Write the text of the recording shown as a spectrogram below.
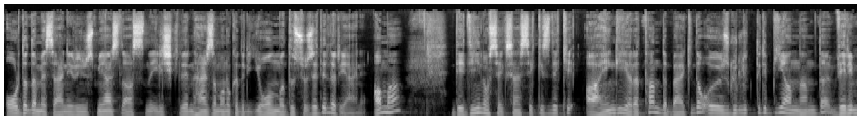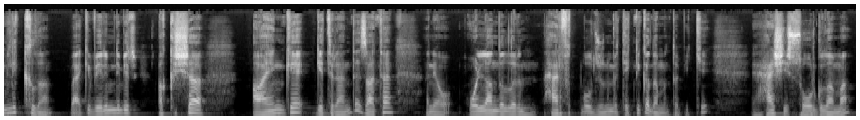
orada da mesela hani Rinus Michels'le aslında ilişkilerin her zaman o kadar iyi olmadığı söz edilir yani. Ama dediğin o 88'deki ahengi yaratan da belki de o özgürlükleri bir anlamda verimli kılan belki verimli bir akışa ahenge getiren de zaten hani o Hollandalıların her futbolcunun ve teknik adamın tabii ki e, her şeyi sorgulama,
